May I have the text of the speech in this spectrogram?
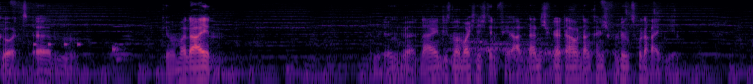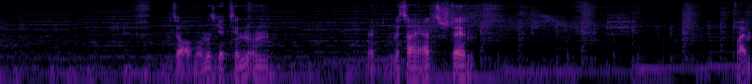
Gut, ähm, gehen wir mal dahin. Nein, diesmal mache ich nicht den Fehler. Dann ich wieder da und dann kann ich von nirgendwo da reingehen. So, wo muss ich jetzt hin, um das Messer herzustellen? Vor allem,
